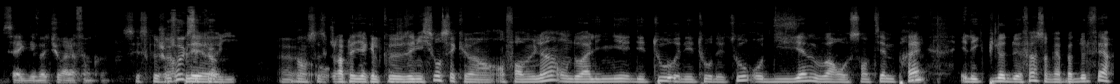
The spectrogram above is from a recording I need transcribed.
c'est avec des voitures à la fin. Quoi. C'est ce que je rappelais. que- euh, Euh, Non, c'est ce que je rappelais il y a quelques émissions, c'est qu'en en Formule 1, on doit aligner des tours et des tours, des tours au dixième, voire au centième près, Mm. et les pilotes de F1 sont capables de le faire.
